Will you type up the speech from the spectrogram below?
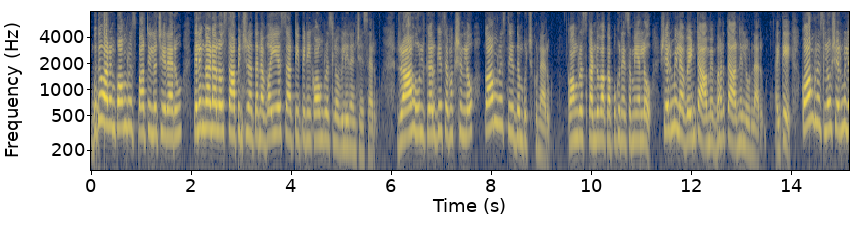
బుధవారం కాంగ్రెస్ పార్టీలో చేరారు. తెలంగాణలో స్థాపించిన తన వైఎస్ఆర్టీపీని కాంగ్రెస్లో విలీనం చేశారు. రాహుల్ ఖర్గే సమక్షంలో కాంగ్రెస్ తీర్థం పుచ్చుకున్నారు. కాంగ్రెస్ కండువా కప్పుకునే సమయంలో షర్మిల వెంట ఆమె భర్త అనిల్ ఉన్నారు. అయితే కాంగ్రెస్లో షర్మిల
